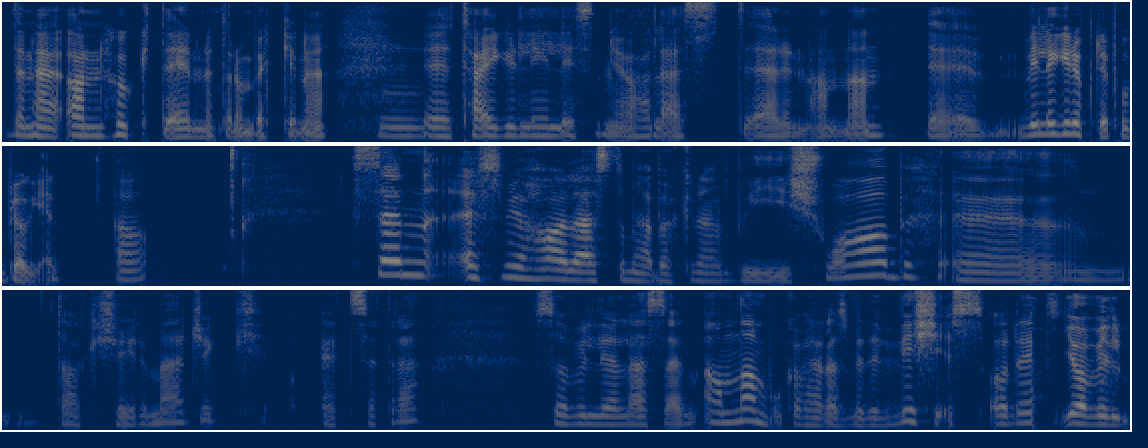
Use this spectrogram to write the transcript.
Den här Unhooked är en av de böckerna. Mm. Eh, Tiger Lily som jag har läst är en annan. Eh, vi lägger upp det på bloggen. Sen eftersom jag har läst de här böckerna vid Schwab, eh, Dark Shade of Magic etc. så vill jag läsa en annan bok av henne som heter Vicious. Och det, jag, vill,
